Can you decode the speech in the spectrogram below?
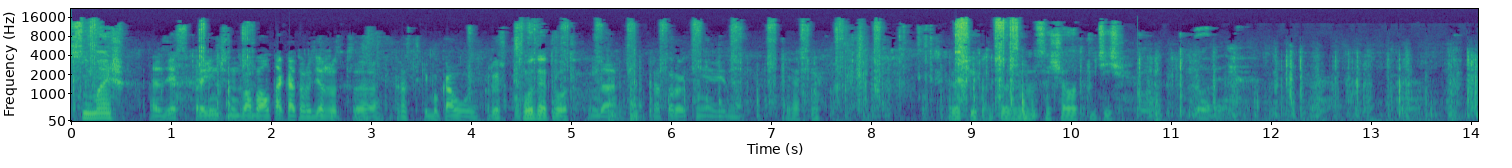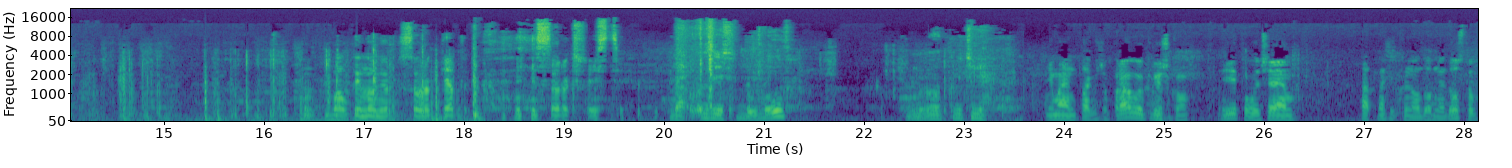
снимаешь А здесь привинчены два болта, которые держат э, как раз таки боковую крышку. вот это вот. Да, которых не видно. Ясно. Короче, их тут тоже надо сначала открутить. Болты номер 45 и 46. Да, вот здесь был болт. Мы его открутили. Снимаем также правую крышку и получаем относительно удобный доступ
